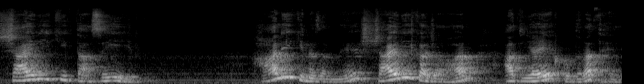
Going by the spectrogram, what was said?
शायरी की तासीर। हाल ही की नज़र में शायरी का जौहर अतिय कुदरत है,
